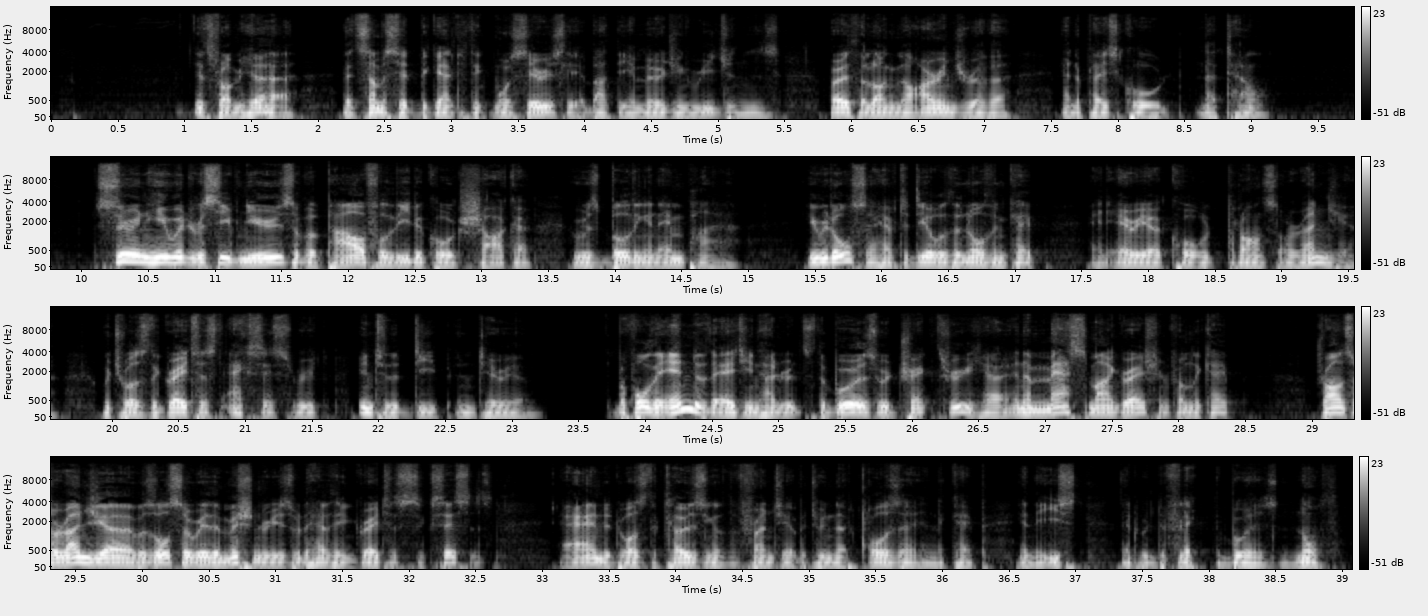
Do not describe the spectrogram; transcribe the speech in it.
It's from here that Somerset began to think more seriously about the emerging regions, both along the Orange River and a place called Natal. Soon he would receive news of a powerful leader called Shaka who was building an empire. He would also have to deal with the Northern Cape, an area called Transorangia, which was the greatest access route into the deep interior. Before the end of the 1800s, the Boers would trek through here in a mass migration from the Cape. Transorangia was also where the missionaries would have their greatest successes, and it was the closing of the frontier between the Xhosa and the Cape in the east that would deflect the Boers north.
